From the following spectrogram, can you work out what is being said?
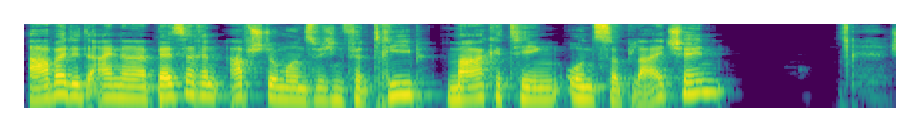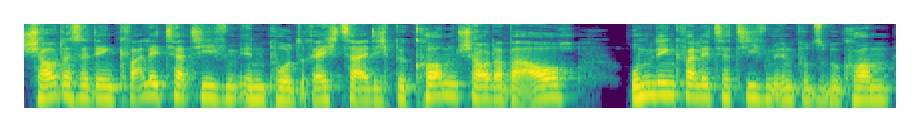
Arbeitet an einer besseren Abstimmung zwischen Vertrieb, Marketing und Supply Chain. Schaut, dass ihr den qualitativen Input rechtzeitig bekommt. Schaut aber auch, um den qualitativen Input zu bekommen,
